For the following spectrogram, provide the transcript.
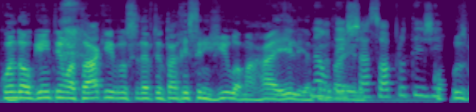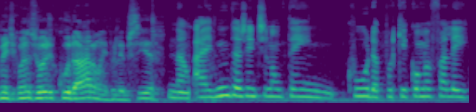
Quando alguém tem um ataque, você deve tentar restringi-lo, amarrar ele, Não, deixar ele. só proteger. Os medicamentos de hoje curaram a epilepsia? Não, ainda a gente não tem cura, porque como eu falei,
